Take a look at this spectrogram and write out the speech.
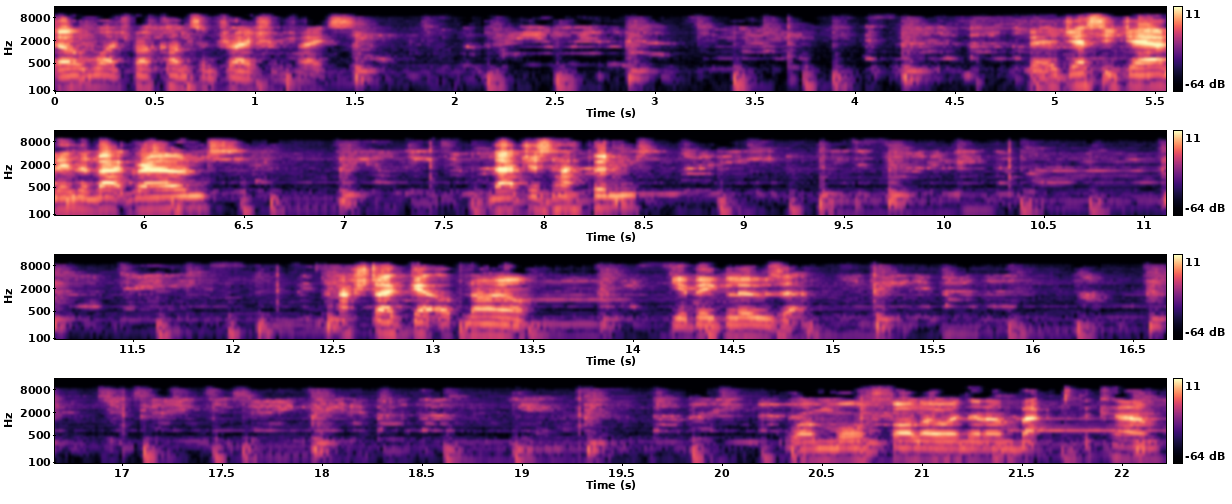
don't watch my concentration face. Bit of Jessie J on in the background. That just happened. Hashtag get up Niall. You big loser. One more follow and then I'm back to the cam.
